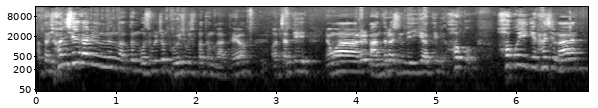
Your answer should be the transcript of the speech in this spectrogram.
어떤 현실감 있는 어떤 모습을 좀 보여주고 싶었던 것 같아요. 어차피 영화를 만들어지는데 이게 어떻게 허구 허구이긴 하지만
